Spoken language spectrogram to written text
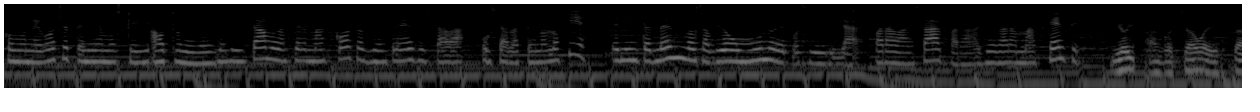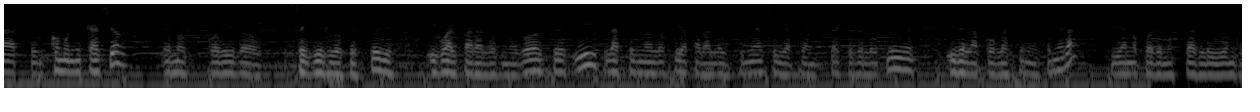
Como negocio teníamos que ir a otro nivel, necesitábamos hacer más cosas y entre eso estaba usar la tecnología. El internet nos abrió un mundo de posibilidades para avanzar, para llegar a más gente. Y hoy Angochawa está en comunicación hemos podido seguir los estudios, igual para los negocios y la tecnología para la enseñanza y aprendizaje de los niños y de la población en general. Si ya no podemos estar leyendo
